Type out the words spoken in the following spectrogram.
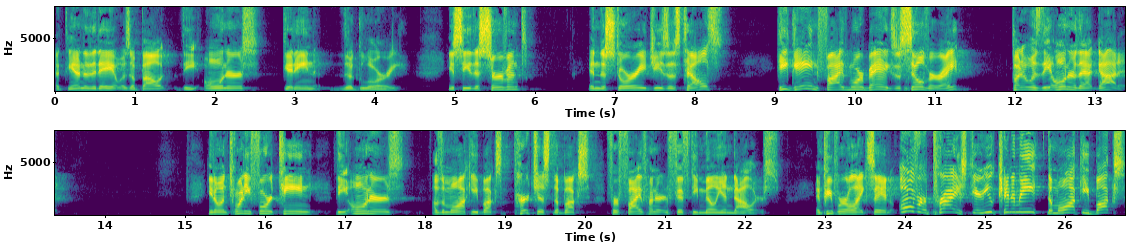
at the end of the day, it was about the owners getting the glory. You see, the servant in the story Jesus tells, he gained five more bags of silver, right? But it was the owner that got it. You know, in 2014, the owners of the Milwaukee Bucks purchased the Bucks for $550 million. And people are like saying, overpriced. Are you kidding me? The Milwaukee Bucks?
